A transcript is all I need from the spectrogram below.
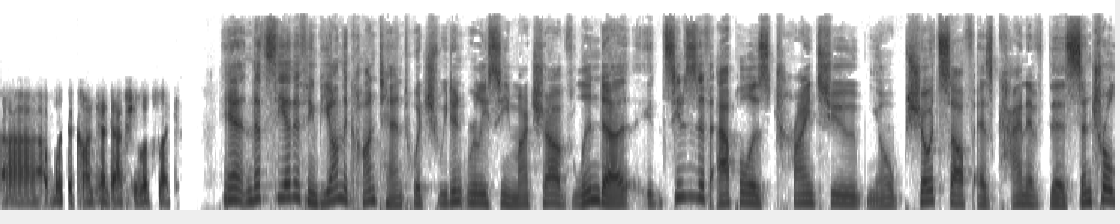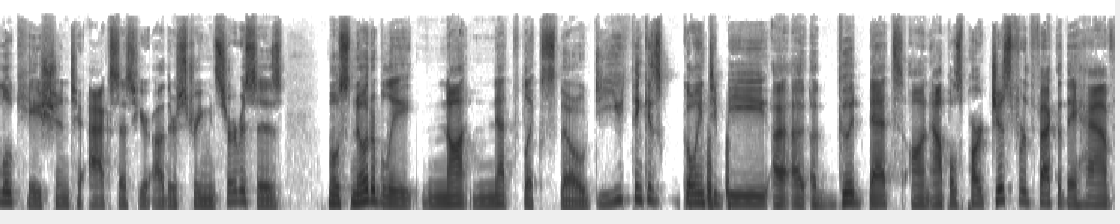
uh, what the content actually looks like. Yeah, and that's the other thing. Beyond the content, which we didn't really see much of, Linda, it seems as if Apple is trying to, you know, show itself as kind of the central location to access your other streaming services. Most notably, not Netflix, though. Do you think is going to be a, a good bet on Apple's part, just for the fact that they have,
